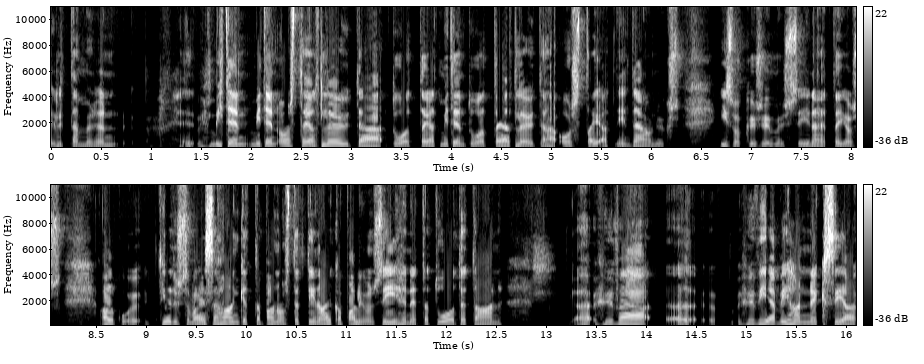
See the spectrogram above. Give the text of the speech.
eli tämmöisen miten, miten ostajat löytää tuottajat, miten tuottajat löytää ostajat, niin tämä on yksi iso kysymys siinä, että jos alku, tietyssä vaiheessa hanketta panostettiin aika paljon siihen, että tuotetaan hyvää, hyviä vihanneksia,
